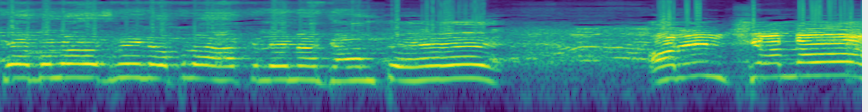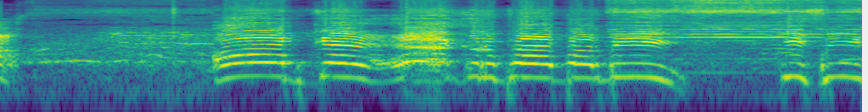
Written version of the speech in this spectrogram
कि मुलाजमीन अपना हक लेना जानते हैं। और इंशाल्लाह आपके एक रुपए पर भी किसी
